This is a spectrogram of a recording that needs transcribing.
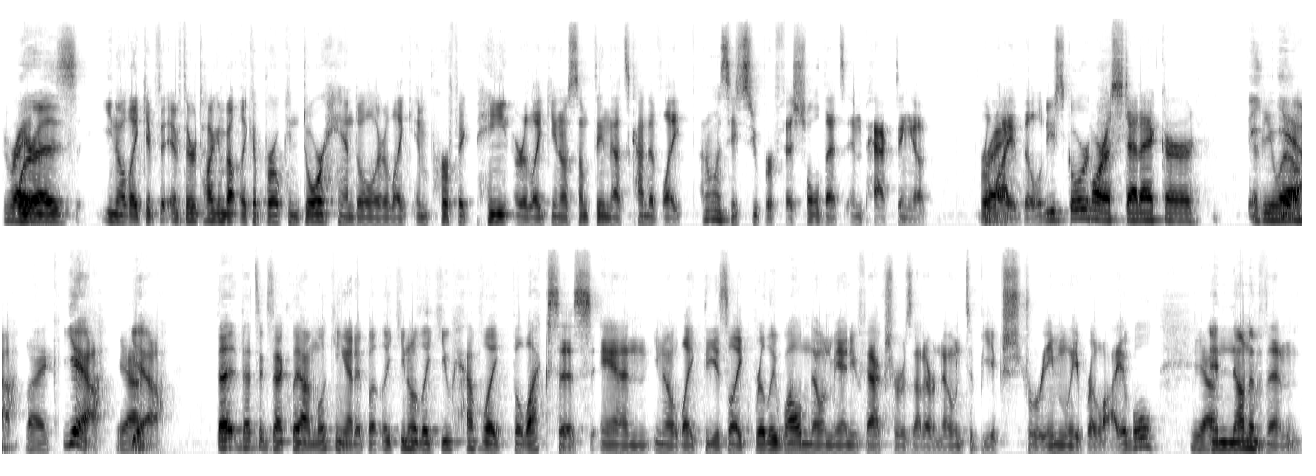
Right. Whereas you know like if if they're talking about like a broken door handle or like imperfect paint or like you know something that's kind of like I don't want to say superficial that's impacting a reliability right. score more aesthetic or if you will yeah like yeah yeah, yeah. That, that's exactly how I'm looking at it. But like, you know, like you have like the Lexus and, you know, like these like really well known manufacturers that are known to be extremely reliable. Yeah. And none of them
